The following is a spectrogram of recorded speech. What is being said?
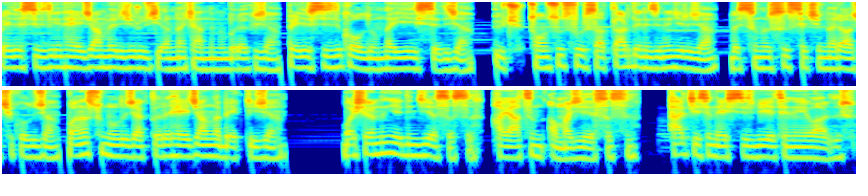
Belirsizliğin heyecan verici rüzgarına kendimi bırakacağım. Belirsizlik olduğunda iyi hissedeceğim. 3. Sonsuz fırsatlar denizine gireceğim ve sınırsız seçimlere açık olacağım. Bana sunulacakları heyecanla bekleyeceğim. Başarının 7. yasası, hayatın amacı yasası. Herkesin eşsiz bir yeteneği vardır.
